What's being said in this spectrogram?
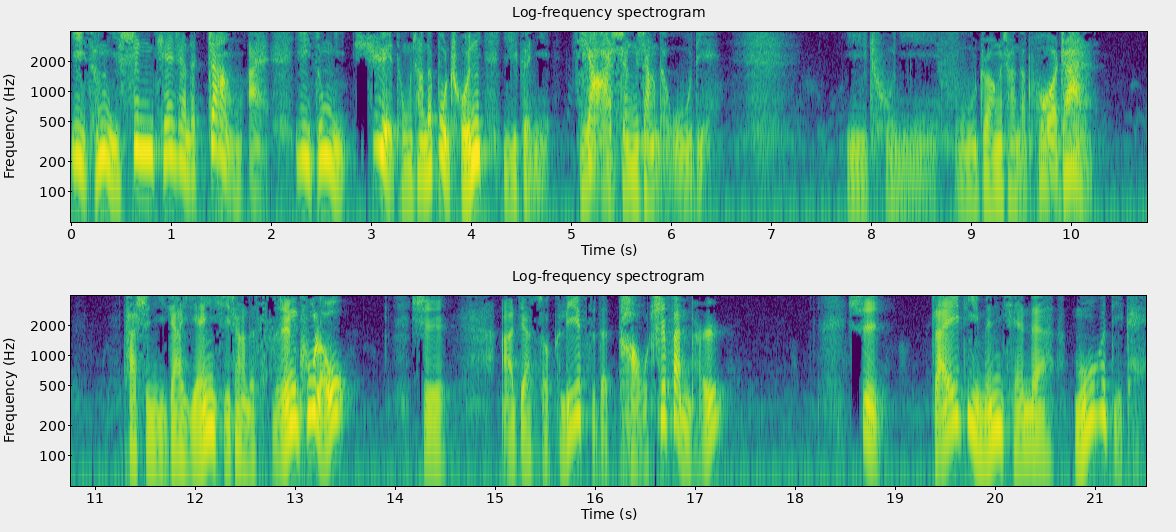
一层你升迁上的障碍，一宗你血统上的不纯，一个你家生上的污点，一处你服装上的破绽。它是你家筵席上的死人骷髅，是阿加索克利斯的讨吃饭盆是宅地门前的摩迪凯，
